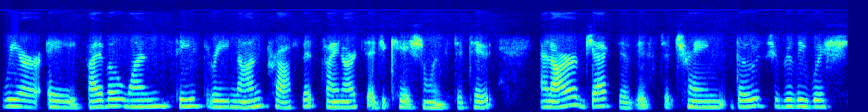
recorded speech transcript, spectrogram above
We are a 501c3 nonprofit fine arts educational institute, and our objective is to train those who really wish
